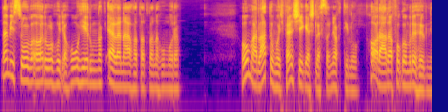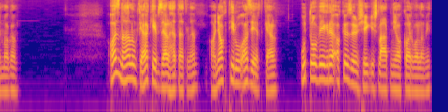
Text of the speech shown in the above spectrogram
Nem is szólva arról, hogy a hóhérunknak ellenállhatatlan a humora. Ó, már látom, hogy fenséges lesz a nyaktiló. Harára fogom röhögni magam. Az nálunk elképzelhetetlen. A nyaktiló azért kell. Utóvégre a közönség is látni akar valamit.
